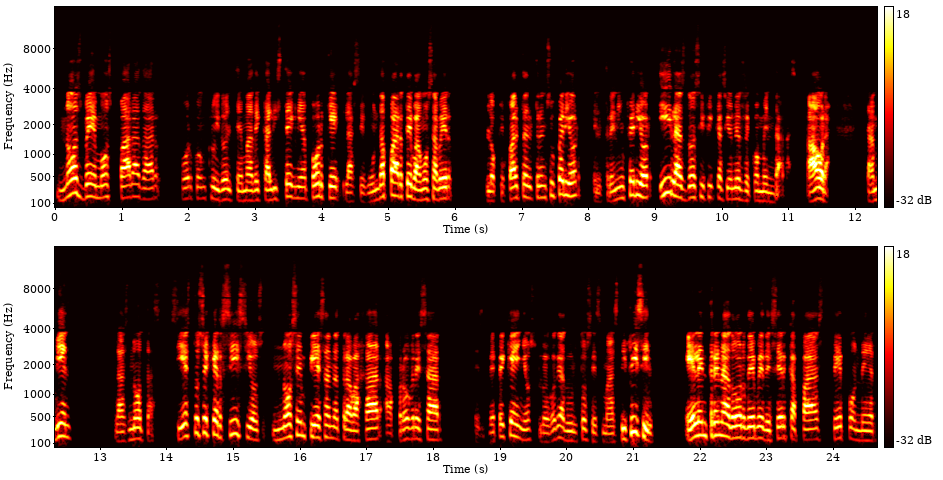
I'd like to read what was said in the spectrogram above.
nos vemos para dar por concluido el tema de calistecnia, porque la segunda parte vamos a ver lo que falta del tren superior, el tren inferior y las dosificaciones recomendadas. Ahora, también las notas. Si estos ejercicios no se empiezan a trabajar, a progresar desde pequeños, luego de adultos es más difícil. El entrenador debe de ser capaz de poner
